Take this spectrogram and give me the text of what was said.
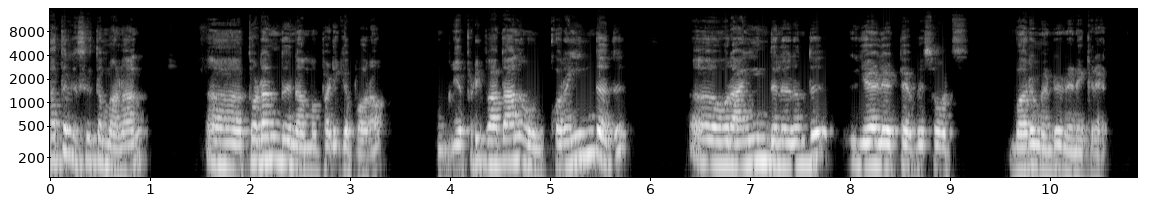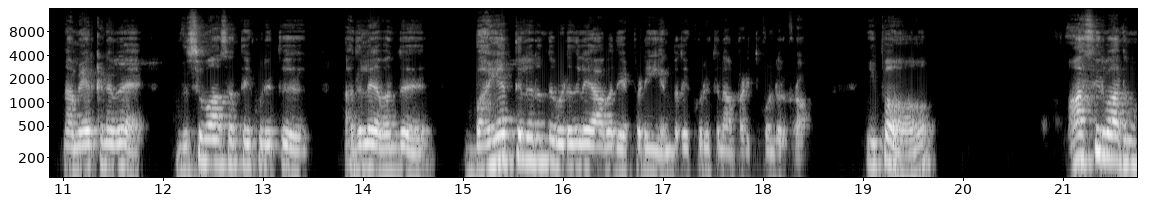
கத்திரிக்க சித்தமானால் ஆஹ், தொடர்ந்து நம்ம படிக்க போறோம். எப்படி பார்த்தாலும் குறைந்தது ஆஹ், ஒரு ஐந்திலிருந்து ஏழு எட்டு எபிசோட்ஸ் வரும் என்று நினைக்கிறேன். நாம் ஏற்கனவே விசுவாசத்தை குறித்து அதுல வந்து பயத்திலிருந்து விடுதலை ஆவது எப்படி என்பதை குறித்து நாம் படித்துக் கொண்டிருக்கிறோம். இப்போ ஆசீர்வாதம்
